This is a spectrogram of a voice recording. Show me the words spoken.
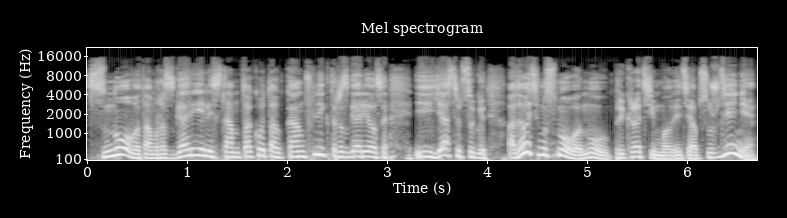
снова там разгорелись, там такой там конфликт разгорелся. И Ястребцев говорит, а давайте мы снова, ну, прекратим эти обсуждения.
